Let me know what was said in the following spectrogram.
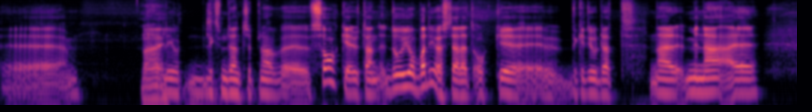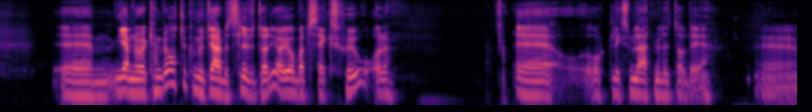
Eh, Nej. Eller gjort liksom den typen av eh, saker, utan då jobbade jag istället och eh, vilket gjorde att när mina eh, eh, jämnåriga kamrater kom ut i arbetslivet, då hade jag jobbat 6-7 år. Eh, och liksom lärt mig lite av det. Eh,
